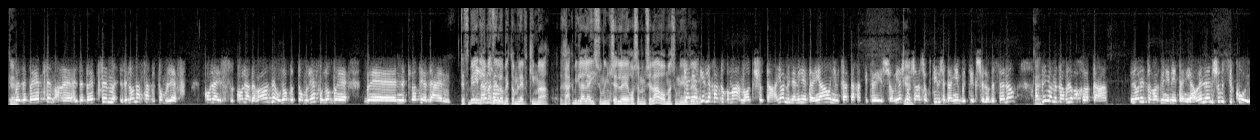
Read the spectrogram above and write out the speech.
כן. וזה בעצם, אה, זה בעצם, זה לא נעשה בתום לב. כל, ה, כל הדבר הזה הוא לא בתום לב, הוא לא בנטיות ידיים. תסבירי למה זה לא בתום לב, כי מה? רק בגלל האישומים של אה, ראש הממשלה או משהו מעבר? כן, אני אגיד לך דוגמה מאוד פשוטה. היום בנימין נתניהו נמצא תחת כתבי אישום. יש כן. שלושה שופטים שדנים בתיק שלו, בסדר? כן. אז אם הם יקבלו החלטה לא לטובת בנימין נתניהו, אין להם שום סיכוי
